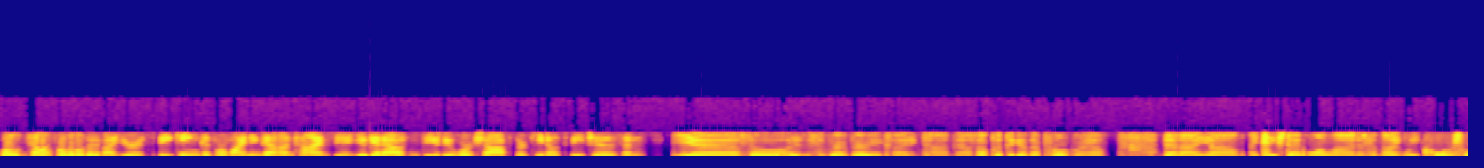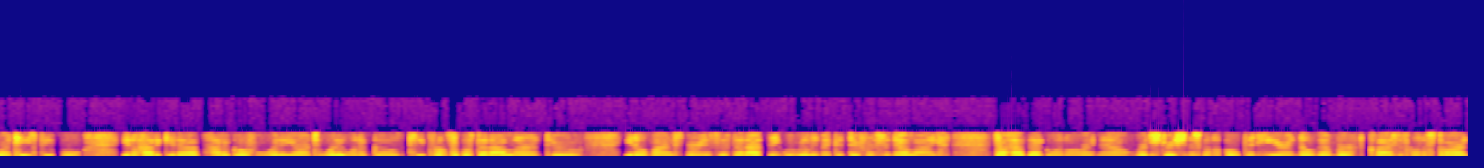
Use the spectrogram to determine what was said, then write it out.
Well, tell us a little bit about your speaking because we're winding down on time. So you, you get out and do you do workshops or keynote speeches and yeah, so uh, it's a very exciting time now. So I put together a program that I um, I teach that online. It's a nine week course where I teach people, you know, how to get up, how to go from where they are to where they want to go. Key principles that I learned through, you know, my experiences that I think will really make a difference in their life. So I have that going on right now. Registration is going to here in November. Class is going to start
